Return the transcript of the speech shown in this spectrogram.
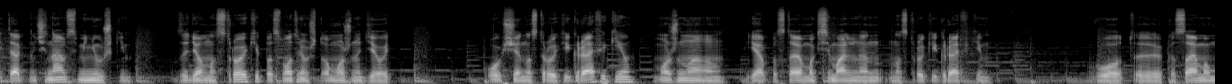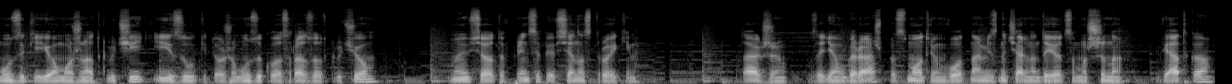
Итак, начинаем с менюшки. Зайдем в настройки, посмотрим, что можно делать. Общие настройки графики. Можно, я поставил максимальные настройки графики вот, э, касаемо музыки ее можно отключить, и звуки тоже музыку сразу отключу. Ну и все, это в принципе все настройки. Также зайдем в гараж, посмотрим, вот нам изначально дается машина Вятка,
